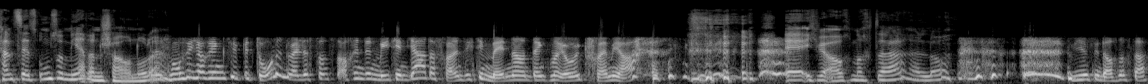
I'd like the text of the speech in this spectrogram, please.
kannst du jetzt umso mehr dann schauen, oder? Das muss ich auch irgendwie betonen, weil das sonst auch in den Medien, ja, da freuen sich die Männer und denkt man, ja, ich freue mich auch. äh, ich wäre auch noch da, hallo. Wir sind auch noch da.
